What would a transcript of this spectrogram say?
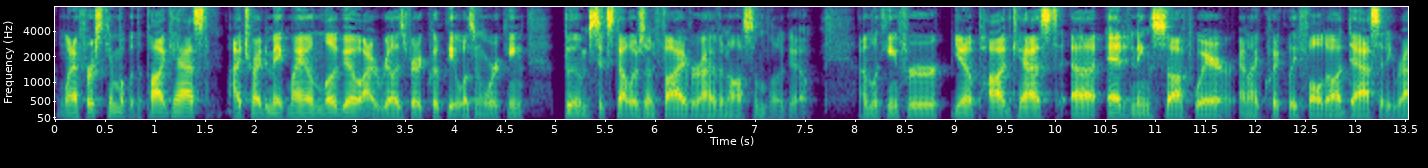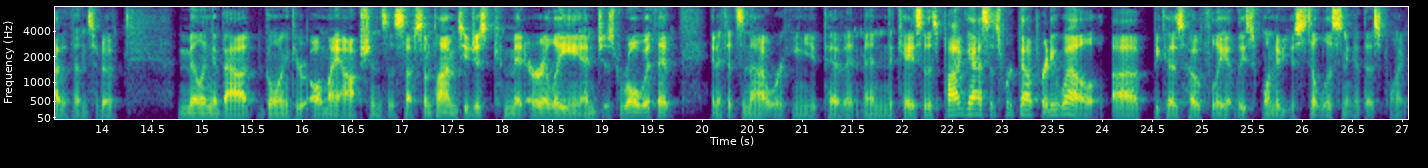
When I first came up with the podcast, I tried to make my own logo. I realized very quickly it wasn't working. Boom, $6 on Fiverr. I have an awesome logo. I'm looking for, you know, podcast uh, editing software, and I quickly fall to Audacity rather than sort of milling about going through all my options and stuff. Sometimes you just commit early and just roll with it. And if it's not working, you pivot. And in the case of this podcast, it's worked out pretty well uh, because hopefully at least one of you is still listening at this point.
